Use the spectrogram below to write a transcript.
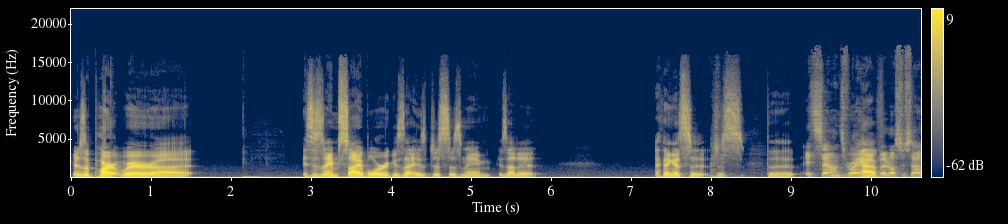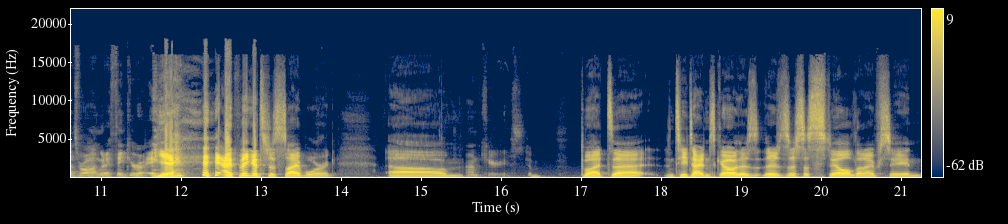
there's a part where uh, is his name Cyborg? Is that is just his name? Is that it? I think it's uh, just the it sounds right, Have- but it also sounds wrong, but I think you're right. yeah. I think it's just Cyborg. Um, I'm curious. but uh, in Teen Titans Go, there's there's just a still that I've seen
